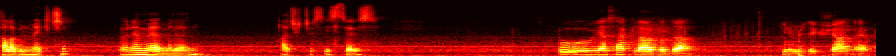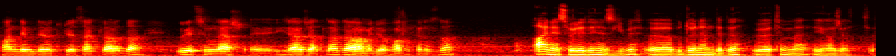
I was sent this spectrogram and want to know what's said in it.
kalabilmek için önem vermelerini açıkçası isteriz. Bu yasaklarda da günümüzdeki şu an e, pandemiden ötürü yasaklarda da üretimler, e, ihracatlar devam ediyor fabrikanızda. Aynen söylediğiniz gibi e, bu dönemde de üretim ve ihracat e,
